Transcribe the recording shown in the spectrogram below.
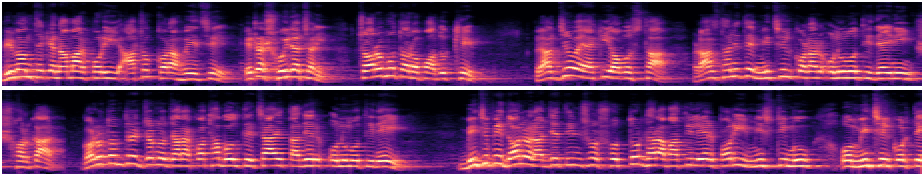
বিমান থেকে নামার পরেই আটক করা হয়েছে। এটা স্বৈরাচারী, চরমতর পদক্ষেপ। রাজ্যেও একই অবস্থা। রাজধানীতে মিছিল করার অনুমতি দেয়নি সরকার। গণতন্ত্রের জন্য যারা কথা বলতে চায়, তাদের অনুমতি নেই। বিজেপি দল রাজ্যে তিনশো সত্তর ধারা বাতিলের পরই মিষ্টি মুখ ও মিছিল করতে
